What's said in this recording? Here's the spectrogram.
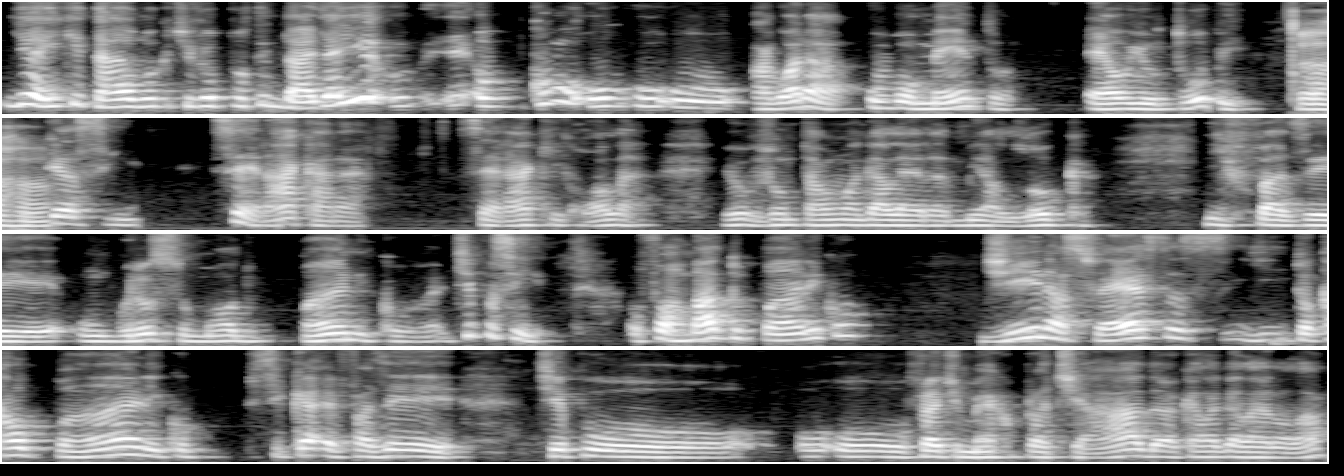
E aí que tá, eu nunca tive oportunidade. Aí, eu, como o, o, agora o momento é o YouTube, uhum. porque assim, será, cara? Será que rola eu juntar uma galera meia louca e fazer um grosso modo pânico. Tipo assim, o formato do pânico, de ir nas festas e tocar o pânico, fazer tipo o, o Fred Mercury prateado, aquela galera lá.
